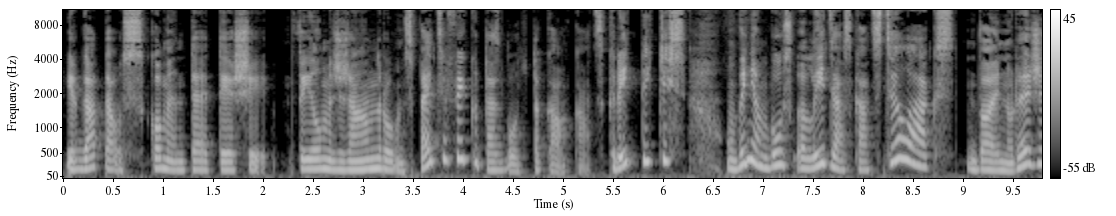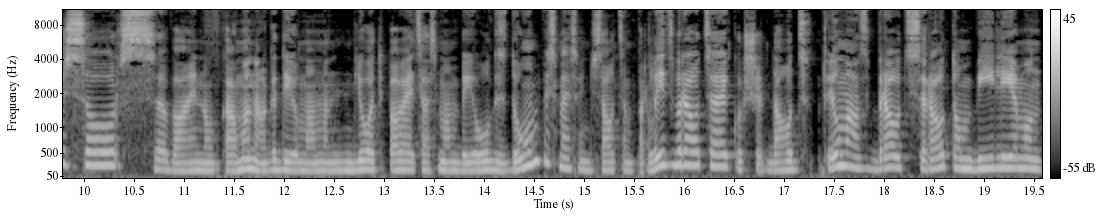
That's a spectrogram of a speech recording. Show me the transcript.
ir gatavs komentēt tieši filmas žanru un specifiku, tas būtu tā kā kāds kritiķis, un viņam būs līdzās kāds cilvēks, vai nu režisors, vai nu, kā manā gadījumā, man ļoti paveicās, man bija Uldis Dumpis, mēs viņu saucam par līdzbraucēju, kurš ir daudz filmās braucis ar automobīļiem un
